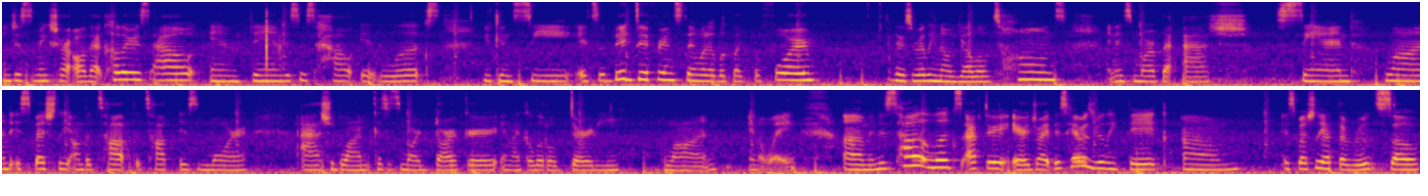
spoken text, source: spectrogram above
and just make sure all that color is out and then this is how it looks you can see it's a big difference than what it looked like before. There's really no yellow tones and it's more of an ash sand blonde especially on the top. The top is more ash blonde because it's more darker and like a little dirty blonde in a way. Um, and this is how it looks after air dried. This hair was really thick um, especially at the roots. So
